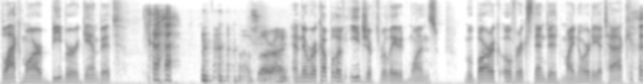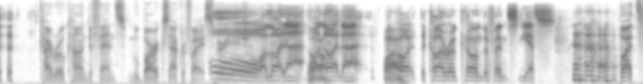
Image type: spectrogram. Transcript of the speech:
Blackmar Bieber Gambit. That's all right. And there were a couple of Egypt related ones Mubarak overextended minority attack, Cairo Khan defense, Mubarak sacrifice. Very Oh, I like that. I like that. Wow. The, Ki- the Cairo Khan defense. Yes. But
